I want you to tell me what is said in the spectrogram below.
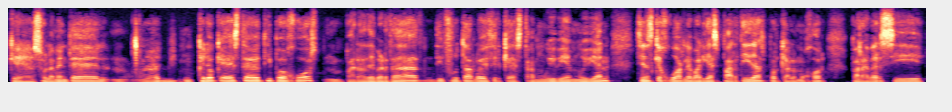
que solamente creo que este tipo de juegos, para de verdad disfrutarlo, decir que está muy bien, muy bien, tienes que jugarle varias partidas, porque a lo mejor para ver si,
